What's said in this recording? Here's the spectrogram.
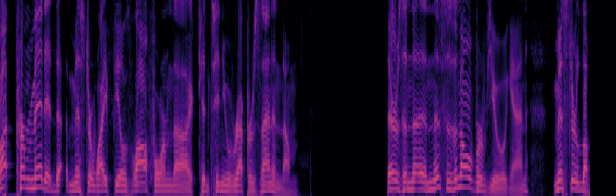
but permitted Mr. Whitefield's law firm to continue representing them. There's an, and this is an overview again. Mr. Le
